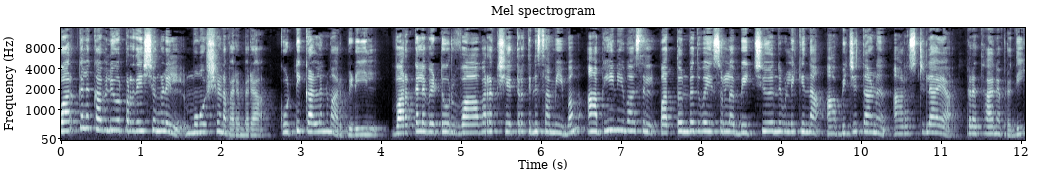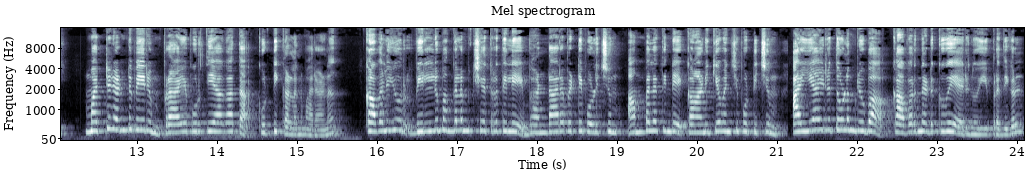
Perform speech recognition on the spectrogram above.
വർക്കല കവലൂർ പ്രദേശങ്ങളിൽ മോഷണ പരമ്പര കുട്ടിക്കള്ളന്മാർ പിടിയിൽ. വർക്കല വെട്ടൂർ വാവറ ക്ഷേത്രത്തിന് സമീപം അഭിനിവാസിൽ പത്തൊൻപത് വയസ്സുള്ള ബിച്ചു എന്ന് വിളിക്കുന്ന അഭിജിത്താണ് അറസ്റ്റിലായ പ്രധാന പ്രതി. മറ്റു രണ്ടുപേരും പ്രായപൂർത്തിയാകാത്ത കുട്ടിക്കള്ളന്മാരാണ്. കവലിയൂർ വില്ലുമംഗലം ക്ഷേത്രത്തിലെ ഭണ്ഡാരപ്പെട്ടി പൊളിച്ചും അമ്പലത്തിന്റെ കാണിക്കവഞ്ചി പൊട്ടിച്ചും അയ്യായിരത്തോളം രൂപ കവർന്നെടുക്കുകയായിരുന്നു ഈ പ്രതികൾ.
